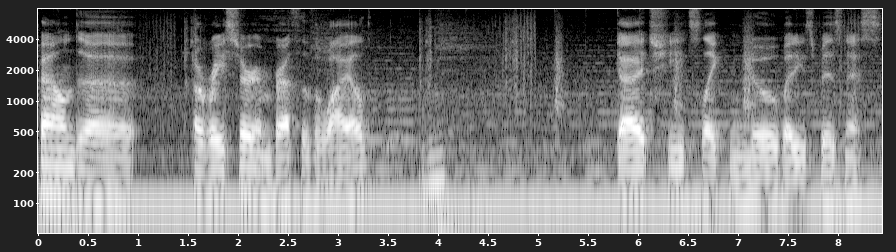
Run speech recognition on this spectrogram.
Found a, a racer in Breath of the Wild. Mhm. Guy cheats like nobody's business.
